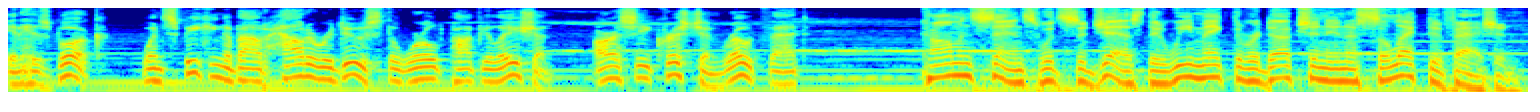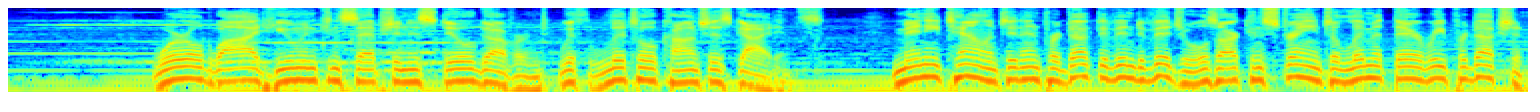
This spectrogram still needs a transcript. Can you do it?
In his book, when speaking about how to reduce the world population, R.C. Christian wrote that Common sense would suggest that we make the reduction in a selective fashion. Worldwide human conception is still governed with little conscious guidance. Many talented and productive individuals are constrained to limit their reproduction,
